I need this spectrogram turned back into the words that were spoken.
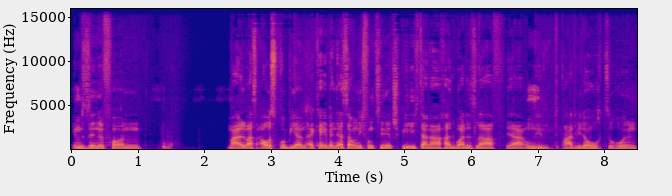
Im Sinne von mal was ausprobieren. Okay, wenn der Song nicht funktioniert, spiele ich danach halt What is Love, ja, um die Party wieder hochzuholen.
